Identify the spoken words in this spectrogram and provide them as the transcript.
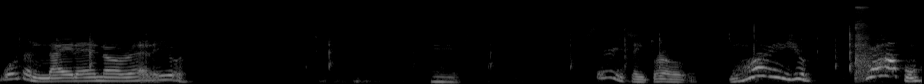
will the night end already? Seriously, bro. What is your problem?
